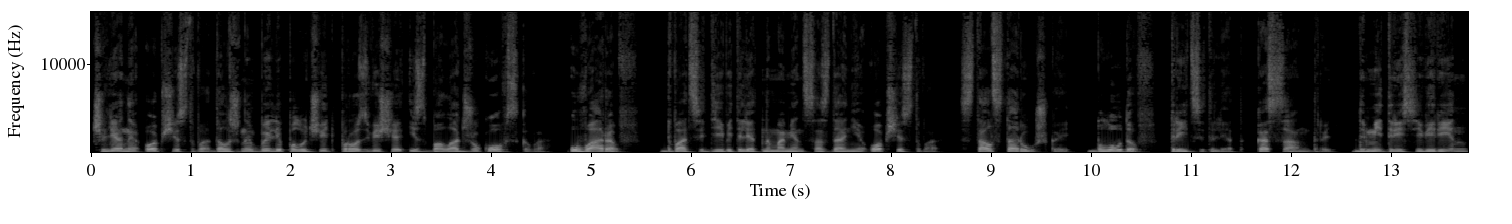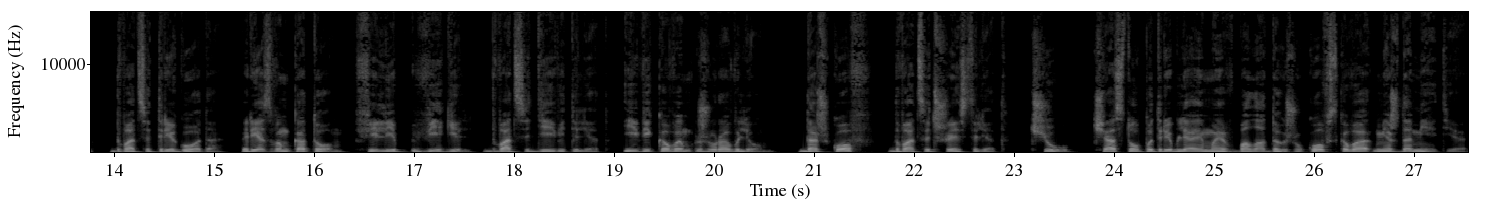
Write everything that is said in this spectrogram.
Члены общества должны были получить прозвище из баллад Жуковского. Уваров 29 лет на момент создания общества, стал старушкой, Блудов, 30 лет, Кассандрой, Дмитрий Северин, 23 года, резвым котом, Филипп Вигель, 29 лет, Ивиковым журавлем, Дашков, 26 лет, Чу, часто употребляемое в балладах Жуковского междометие,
